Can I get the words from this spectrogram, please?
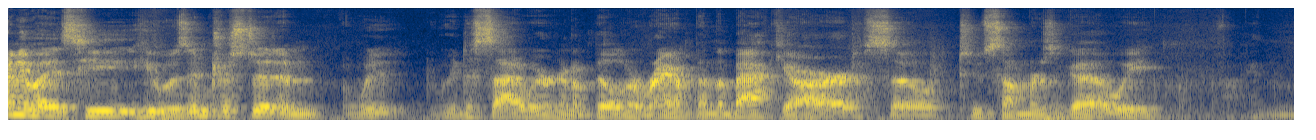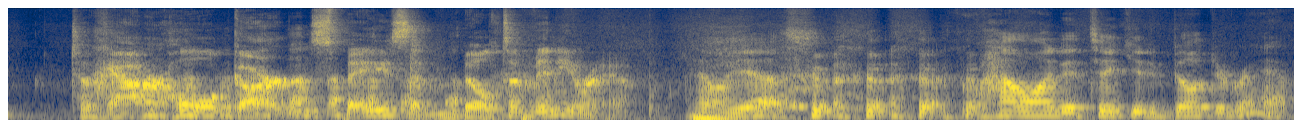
Anyways, he, he was interested, and we, we decided we were going to build a ramp in the backyard. So two summers ago, we fucking took out our whole garden space and built a mini ramp. Hell yes. How long did it take you to build your ramp?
